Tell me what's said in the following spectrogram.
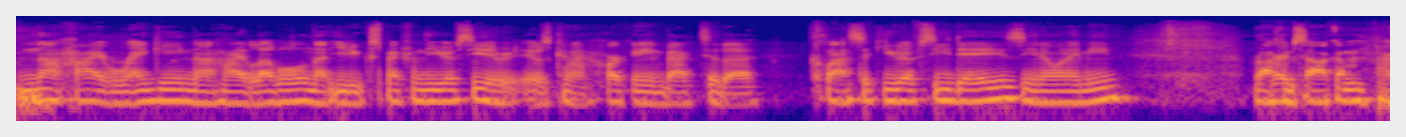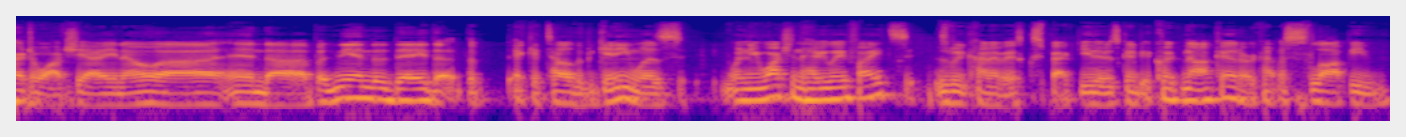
not high ranking, not high level that you'd expect from the UFC. It was kind of harkening back to the classic UFC days. You know what I mean? Rock'em sock'em. hard to watch, yeah, you know. Uh, and uh, but in the end of the day, the, the I could tell at the beginning was when you're watching the heavyweight fights, is we kind of expect either it's going to be a quick knockout or kind of a sloppy,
